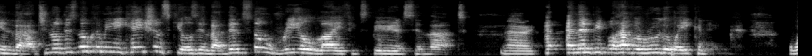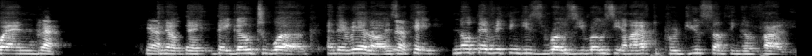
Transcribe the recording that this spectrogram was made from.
in that. You know, there's no communication skills in that. There's no real life experience in that. No. And then people have a rude awakening when yeah. Yeah. you know they they go to work and they realize yeah. okay not everything is rosy rosy and i have to produce something of value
